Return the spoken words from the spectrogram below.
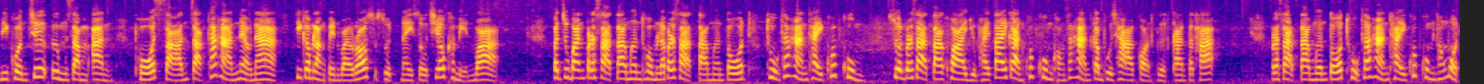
มีคนชื่ออึมซัมอัน โพสต์สารจากทหารแนวหน้า ที่กำลังเป็นไวรัลสุดๆในโซเชียลเขมรว่าปัจจุบันปราสาทตาเมืองทมและปราสาทตาเมืองโต๊ดถูกทหารไทยควบคุม ส่วนปราสาทตาควายอยู่ภายใต้การควบคุมของทหารกัมพูชาก่อนเกิดการปะทะ ปราสาทตาเมืองโต๊ดถูกทหารไทยควบคุมทั้งหมด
